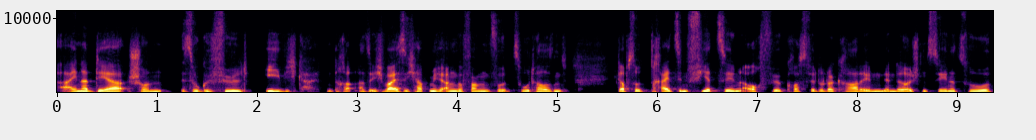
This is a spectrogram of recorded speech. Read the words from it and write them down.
einer, der schon so gefühlt Ewigkeiten dran. Also ich weiß, ich habe mich angefangen vor 2000, ich glaube so 13, 14 auch für CrossFit oder gerade in, in der deutschen Szene zu,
